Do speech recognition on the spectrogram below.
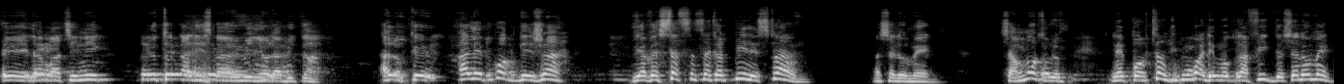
et la Martinique ne totalisent pas un million d'habitants, alors que à l'époque déjà, il y avait 750 000 esclaves à Saint-Domingue. Ça montre l'importance du poids démographique de Saint-Domingue.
